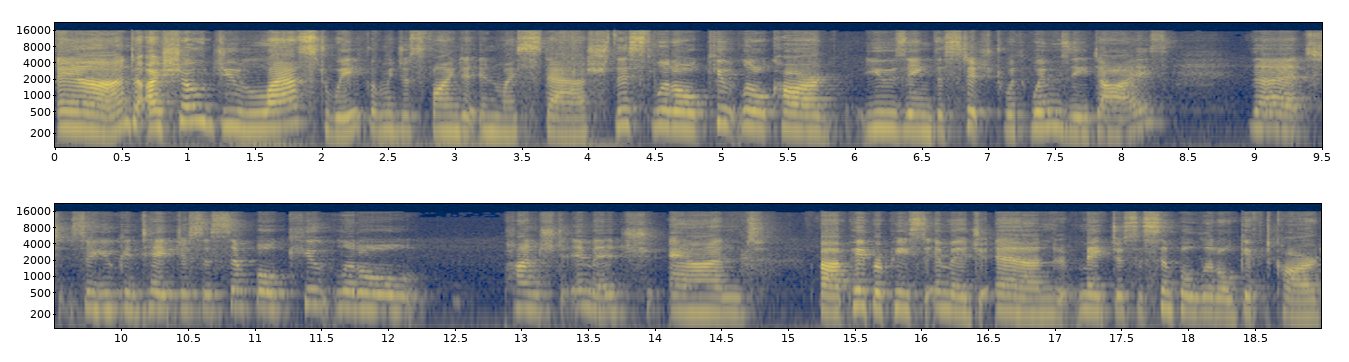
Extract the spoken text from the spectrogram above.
And I showed you last week, let me just find it in my stash, this little cute little card using the Stitched with Whimsy dies that so you can take just a simple cute little punched image and uh, paper piece image and make just a simple little gift card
